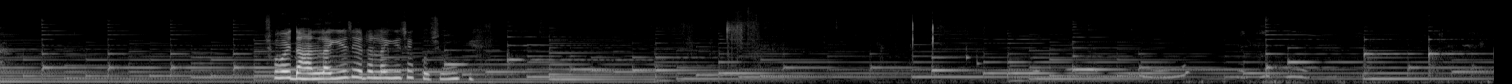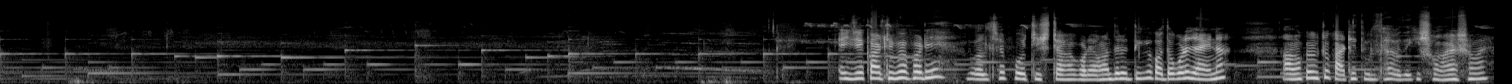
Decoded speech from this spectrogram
সবাই ধান লাগিয়েছে, এটা লাগিয়েছে কচুমুখী। যে কাঠি ব্যাপারে বলছে পঁচিশ টাকা করে। আমাদের ওদিকে কত করে যায় না। আমাকে একটু কাঠি তুলতে হবে, দেখি সময় সময়।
